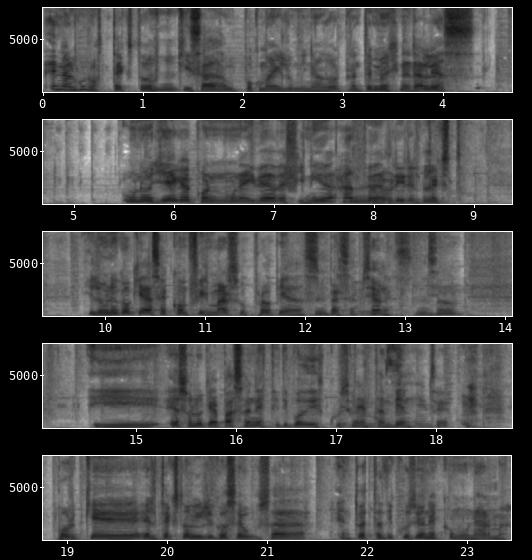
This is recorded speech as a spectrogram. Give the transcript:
En algunos textos quizás un poco más iluminador, pero en términos generales uno llega con una idea definida antes de mm. abrir el mm. texto y lo único que hace es confirmar sus propias mm. percepciones. Y eso es lo que pasa en este tipo de discusiones también. ¿sí? porque el texto bíblico se usa en todas estas discusiones como un arma.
